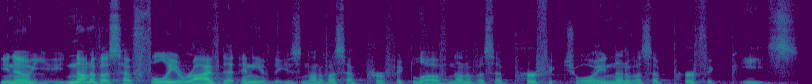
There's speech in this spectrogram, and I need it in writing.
You know, none of us have fully arrived at any of these. None of us have perfect love. None of us have perfect joy. None of us have perfect peace.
